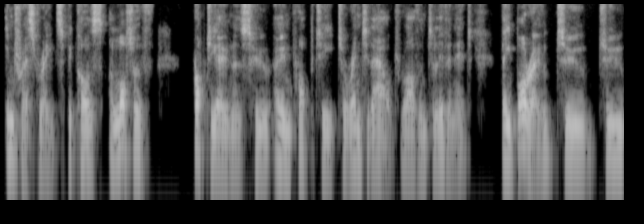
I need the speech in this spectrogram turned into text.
interest rates because a lot of property owners who own property to rent it out rather than to live in it they borrow to to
